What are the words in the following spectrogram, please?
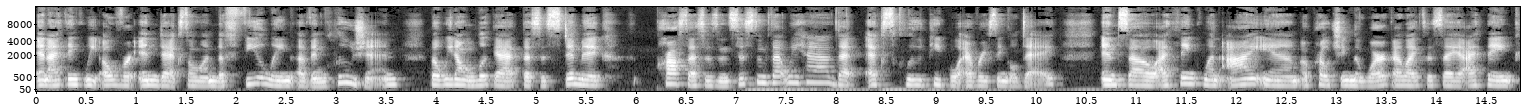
And I think we over index on the feeling of inclusion, but we don't look at the systemic processes and systems that we have that exclude people every single day. And so I think when I am approaching the work, I like to say, I think,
